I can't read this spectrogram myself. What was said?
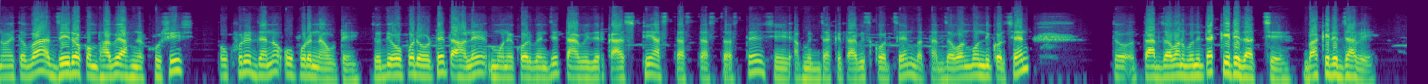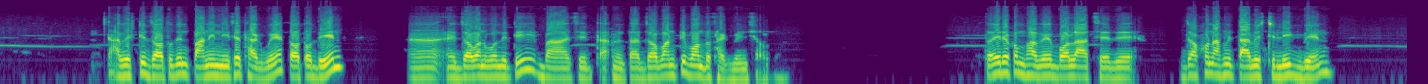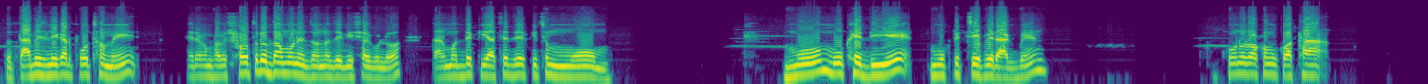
নয়তো বা যেই রকম ভাবে আপনার খুশি পুকুরের যেন উপরে না উঠে। যদি উপরে ওঠে তাহলে মনে করবেন যে তাবিজের কাজটি আস্তে আস্তে আস্তে আস্তে সেই আপনি যাকে তাবিজ করছেন বা তার জবানবন্দি করছেন তো তার জবানবন্দিটা কেটে যাচ্ছে বা কেটে যাবে। তাবিজটি যতদিন পানির নিচে থাকবে ততদিন আহ, জবানবন্দিটি বা তার জবানটি বন্ধ থাকবে ইনশাল্লাহ তো এরকম ভাবে বলা আছে যে যখন আপনি তাবিজটি লিখবেন, তো তাবিজ লেখার প্রথমেই এরকম ভাবে শত্রু দমনের জন্য যে বিষয়গুলো, তার মধ্যে কি আছে যে কিছু মোম মোম মুখে দিয়ে মুখটি চেপে রাখবেন। কোনো রকম কথা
